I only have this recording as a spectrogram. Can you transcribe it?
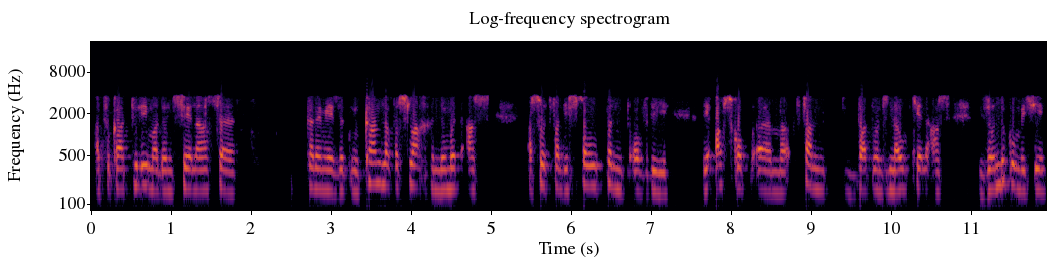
advokaat Tuli Madonsela se kan hy meer dit 'n kandla verslag genoem het as 'n soort van die spulpunt of die die afskop um, van wat ons nou ken as die sondekommissie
